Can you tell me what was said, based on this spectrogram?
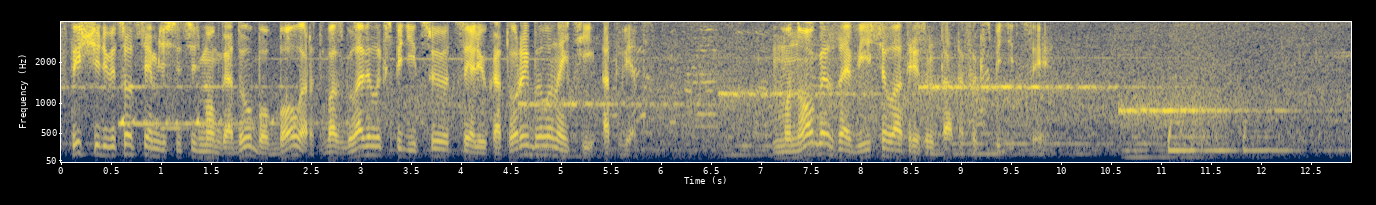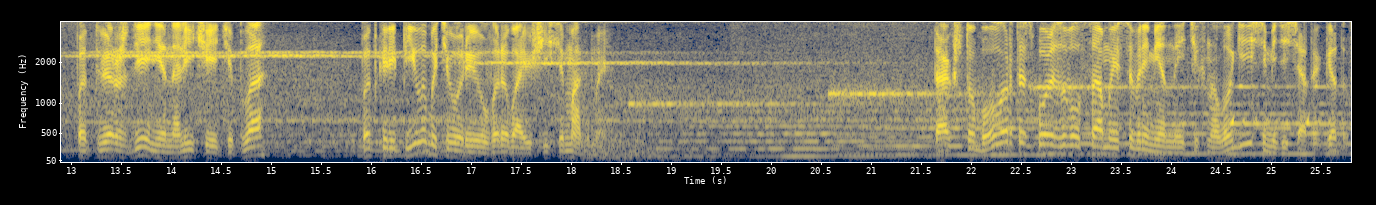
В 1977 году Боб Боллард возглавил экспедицию, целью которой было найти ответ. Много зависело от результатов экспедиции. Подтверждение наличия тепла подкрепило бы теорию вырывающейся магмы. Так что Боллард использовал самые современные технологии 70-х годов.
